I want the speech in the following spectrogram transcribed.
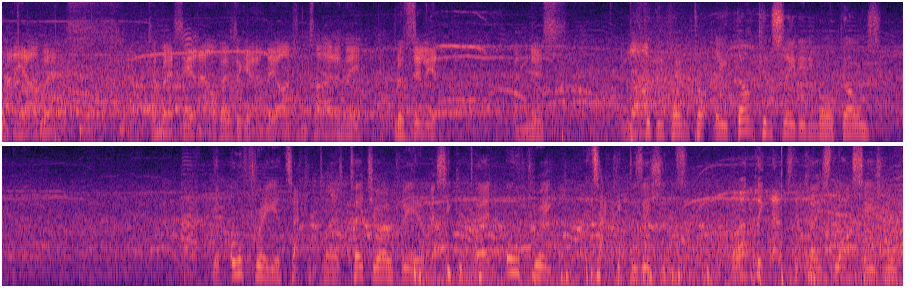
Dani Alves Messi and Alves again. The Argentine and the Brazilian in this To defend properly, don't concede any more goals. Yep, all three attacking players, Pedro, Villa, Messi can play in all three attacking positions. I don't think that was the case last season with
